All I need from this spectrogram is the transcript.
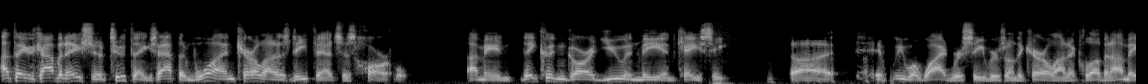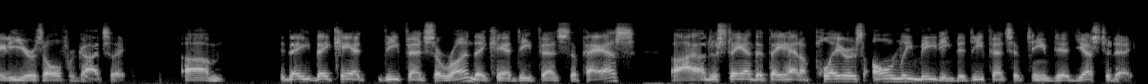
I think a combination of two things happened. One, Carolina's defense is horrible. I mean, they couldn't guard you and me and Casey uh, if we were wide receivers on the Carolina club, and I'm 80 years old for God's sake. Um, they they can't defense the run. They can't defense the pass. Uh, I understand that they had a players only meeting. The defensive team did yesterday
